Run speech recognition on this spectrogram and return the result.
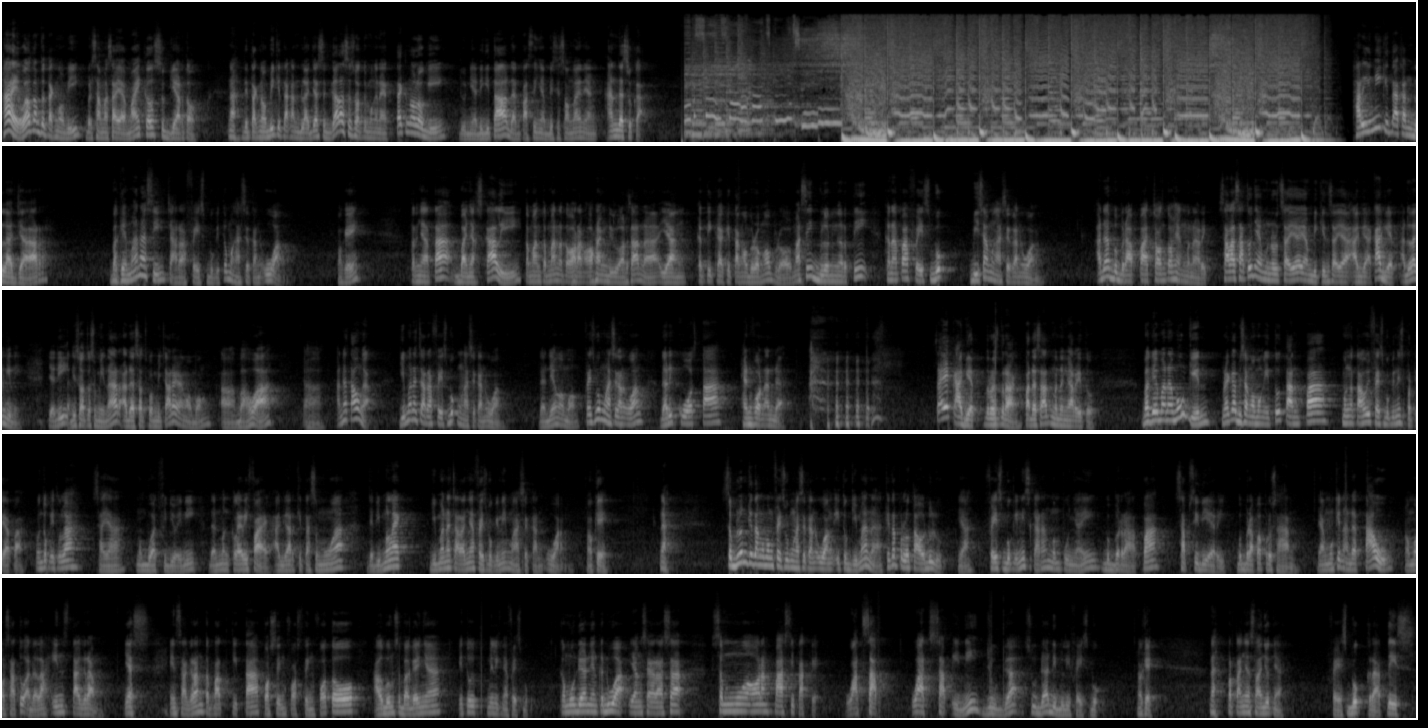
Hai, welcome to Teknobi bersama saya Michael Sugiarto. Nah, di Teknobi kita akan belajar segala sesuatu mengenai teknologi, dunia digital, dan pastinya bisnis online yang Anda suka. Hari ini kita akan belajar bagaimana sih cara Facebook itu menghasilkan uang. Oke? Ternyata banyak sekali teman-teman atau orang-orang di luar sana yang ketika kita ngobrol-ngobrol masih belum ngerti kenapa Facebook bisa menghasilkan uang. Ada beberapa contoh yang menarik. Salah satunya yang menurut saya yang bikin saya agak kaget adalah gini. Jadi di suatu seminar ada suatu pembicara yang ngomong uh, bahwa uh, Anda tahu nggak gimana cara Facebook menghasilkan uang? Dan dia ngomong, Facebook menghasilkan uang dari kuota handphone Anda. Saya kaget terus terang pada saat mendengar itu. Bagaimana mungkin mereka bisa ngomong itu tanpa mengetahui Facebook ini seperti apa? Untuk itulah saya membuat video ini dan mengclarify agar kita semua jadi melek gimana caranya Facebook ini menghasilkan uang. Oke. Nah, sebelum kita ngomong Facebook menghasilkan uang itu gimana, kita perlu tahu dulu ya Facebook ini sekarang mempunyai beberapa subsidiary, beberapa perusahaan. Yang mungkin Anda tahu nomor satu adalah Instagram. Yes, Instagram tempat kita posting-posting foto, album sebagainya, itu miliknya Facebook. Kemudian yang kedua, yang saya rasa semua orang pasti pakai, WhatsApp. WhatsApp ini juga sudah dibeli Facebook. Oke, nah pertanyaan selanjutnya, Facebook gratis,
